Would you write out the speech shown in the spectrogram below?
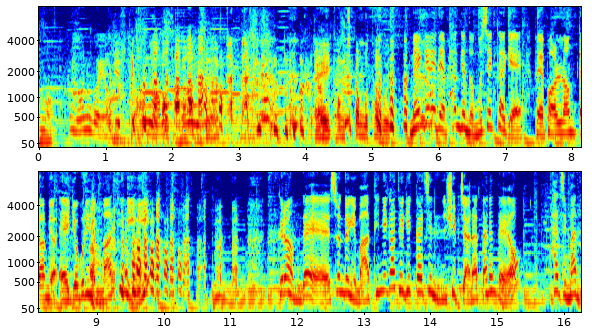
어머, 그럼 뭐 하는 거예요? 여기 스테이크는 한번 깔아주시나요? 에이 덩치감 못하고 맹견에 대한 편견도 무색하게 배 벌렁 까며 애교 부리는 마티니. 그런데 순둥이 마티니가 되기까진 쉽지 않았다는데요. 하지만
